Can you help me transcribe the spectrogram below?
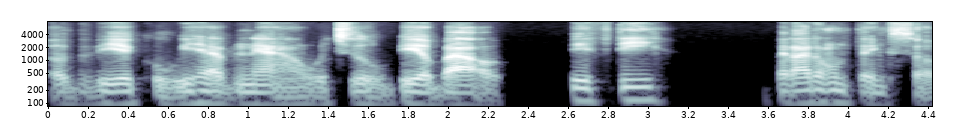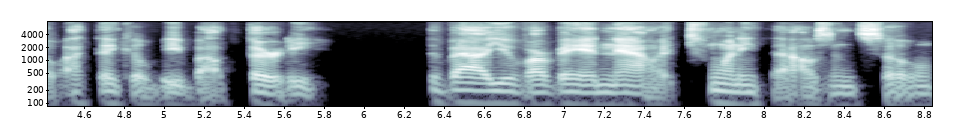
of the vehicle we have now, which will be about 50, but I don't think so. I think it'll be about 30. The value of our van now at 20,000, so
